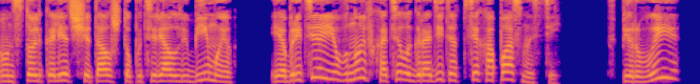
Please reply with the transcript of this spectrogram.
Он столько лет считал, что потерял любимую, и, обретя ее вновь, хотел оградить от всех опасностей. Впервые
